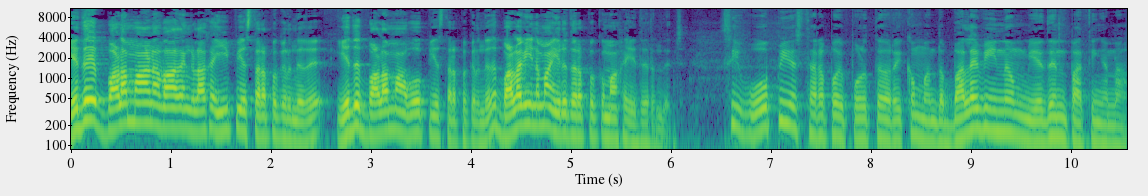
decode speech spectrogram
எது பலமான வாதங்களாக இபிஎஸ் தரப்புக்கு இருந்தது? எது பலமா ஓபிஎஸ் தரப்புக்கு இருந்தது? பலவீனமா இரு தரப்புக்குமாக எது இருந்துச்சு. சி ஓபிஎஸ் தரப்பை பொறுத்த வரைக்கும் அந்த பலவீனம் எதுன்னு பார்த்தீங்கன்னா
